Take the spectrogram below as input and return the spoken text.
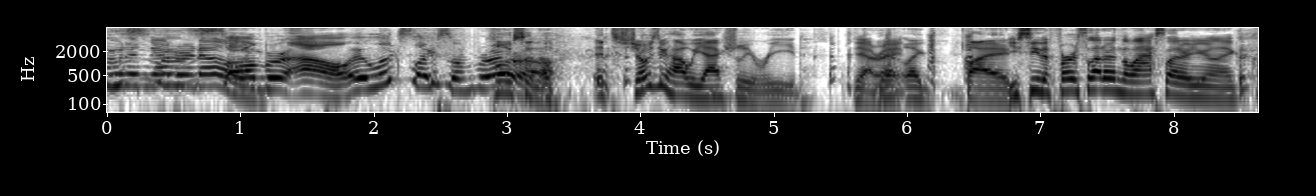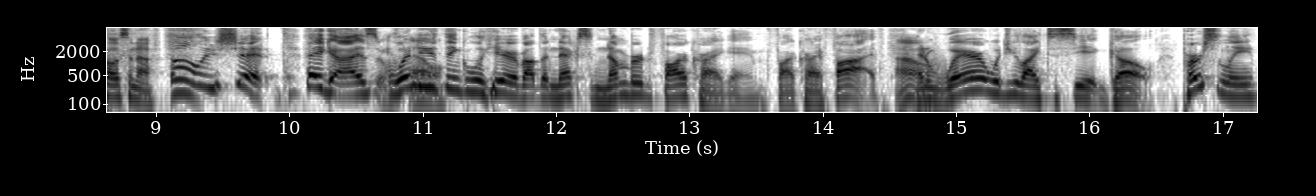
We would have never known. Somber Owl. It looks like sombrero. Close enough. It shows you how we actually read. Yeah, right. Like by You see the first letter and the last letter, and you're like, close enough. Holy shit. Hey guys, when do you L. think we'll hear about the next numbered Far Cry game, Far Cry 5? Oh. And where would you like to see it go? Personally,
